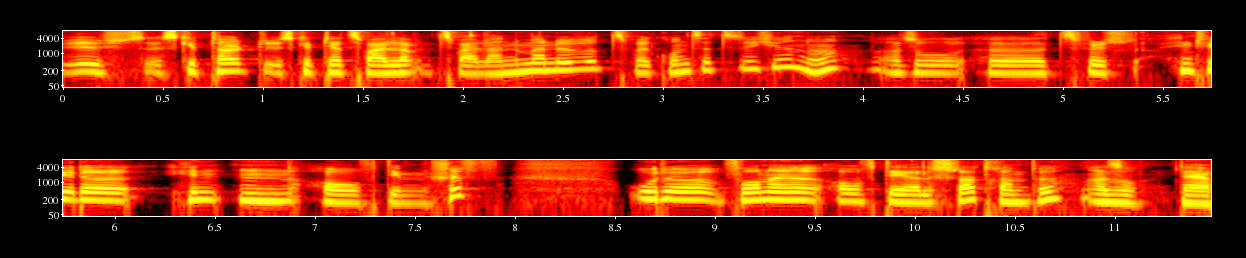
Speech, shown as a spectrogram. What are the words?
es, gibt halt, es gibt ja zwei, zwei Landemanöver, zwei grundsätzliche, ne? Also äh, zwischen entweder hinten auf dem Schiff oder vorne auf der Startrampe, also naja,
